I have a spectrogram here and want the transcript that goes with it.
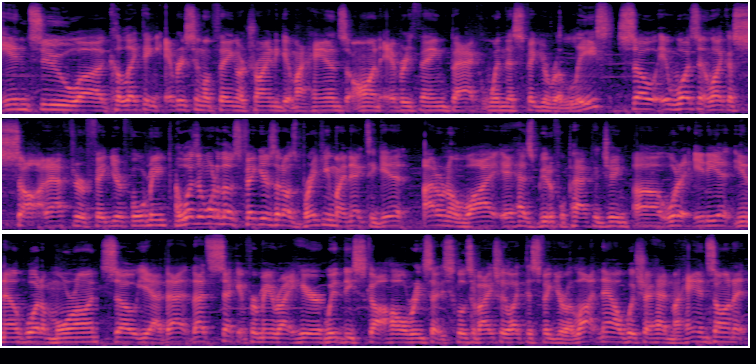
into uh, collecting every single thing or trying to get my hands on everything back when this figure released, so it wasn't like a sought-after figure for me. It wasn't one of those figures that I was breaking my neck to get. I don't know why. It has beautiful packaging. Uh, what an idiot, you know? What a moron. So, yeah, that that's second for me right here with the Scott Hall ringside exclusive. I actually like this figure a lot now. Wish I had my hands on it.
